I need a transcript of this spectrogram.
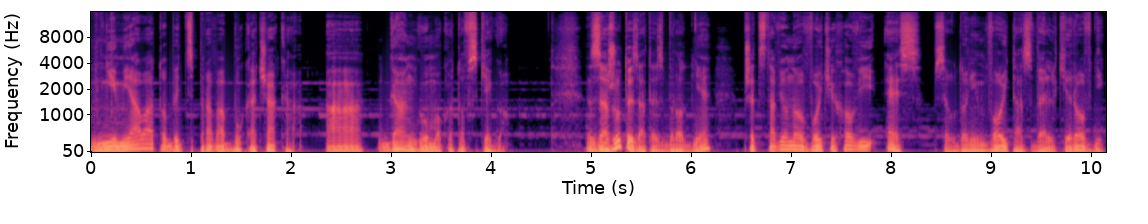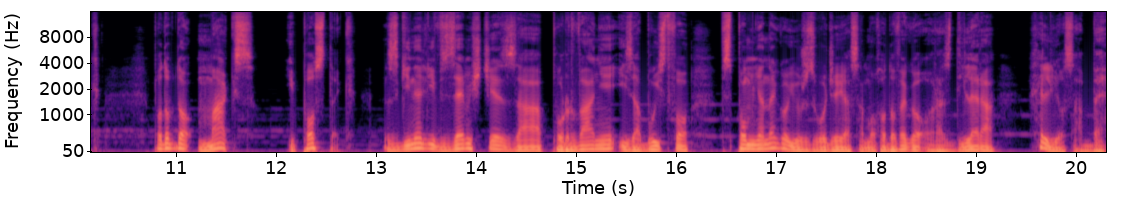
nie miała to być sprawa Bukaciaka, a gangu Mokotowskiego. Zarzuty za te zbrodnie przedstawiono Wojciechowi S., pseudonim Wojtas Wel, kierownik. Podobno Max i Postek zginęli w zemście za porwanie i zabójstwo wspomnianego już złodzieja samochodowego oraz dilera Heliosa B.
